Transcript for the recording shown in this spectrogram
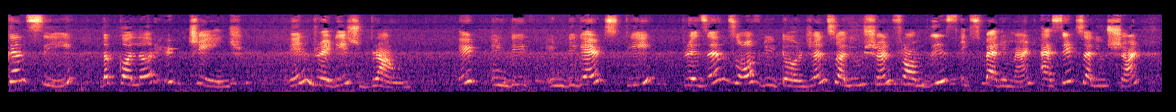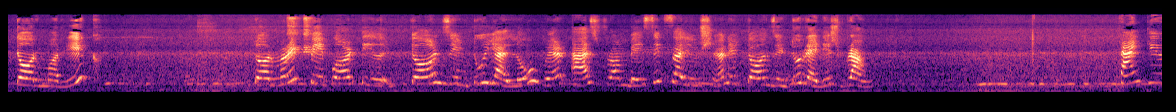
can see the color it changed in reddish brown. It indi indicates the presence of detergent solution from this experiment acid solution turmeric. Turmeric paper turns into yellow whereas from basic solution it turns into reddish brown. Thank you.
